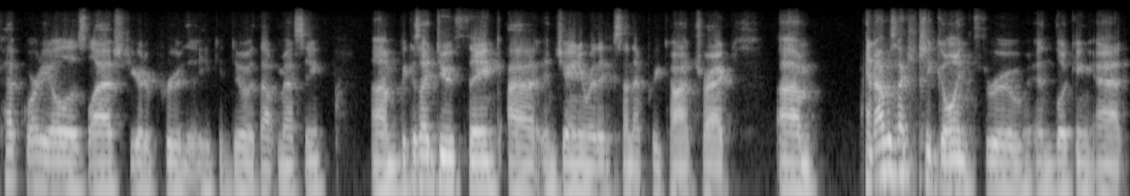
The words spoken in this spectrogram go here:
Pep Guardiola's last year to prove that he can do it without Messi. Um, because I do think uh, in January they signed that pre-contract, um, and I was actually going through and looking at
